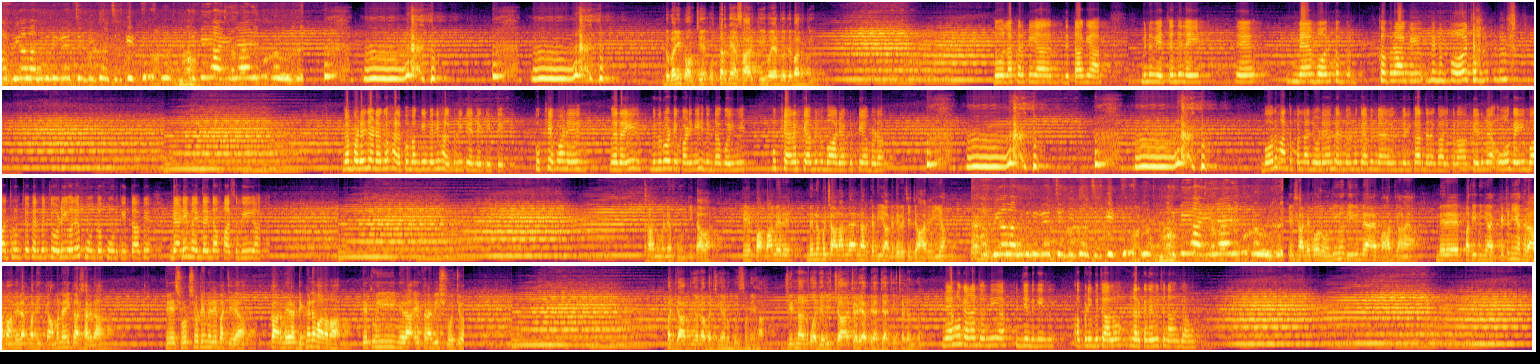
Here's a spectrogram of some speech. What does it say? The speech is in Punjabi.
ਵੱਲ ਵੀ ਨਹੀਂ ਕੋਸ਼ਿਸ਼ ਕੀਤੀ। ਲੈਣ। ਦੁਬਈ ਪਹੁੰਚੇ ਉਤਰਦਿਆਂ ਸਾਰ ਕੀ ਹੋਇਆ ਤੇ ਉਹਦੇ ਬਾਅਦ ਕੀ ਹੋਇਆ? 2 ਲੱਖ ਰੁਪਇਆ ਦਿੱਤਾ ਗਿਆ ਮੈਨੂੰ ਵੇਚਣ ਦੇ ਲਈ ਤੇ ਮੈਂ ਬਹੁਤ ਘਬ- ਘਬਰਾ ਕੇ ਮੈਨੂੰ ਬਹੁਤ ਜ਼ਿਆਦਾ ਮੈਨੂੰ ਮੈਂ ਬੜੇ ਜਣਿਆਂ ਕੋਲ ਹੈਲਪ ਮੰਗੀ, ਮੇਰੀ ਹੈਲਪ ਨਹੀਂ ਕਿਸੇ ਨੇ ਕੀਤੀ। ਭੁੱਖੇ ਭਾਣੇ ਮੈਂ ਰਹੀ, ਮੈਨੂੰ ਰੋਟੀ ਪਾਣੀ ਨਹੀਂ ਸੀ ਦਿੰਦਾ ਕੋਈ ਵੀ। ਭੁੱਖਿਆ ਰੱਖਿਆ, ਮੈਨੂੰ ਮਾਰਿਆ, ਕੁੱਟਿਆ ਬੜਾ। ਬਹੁਤ ਹੱਥ ਪੱਲਾ ਜੋੜਿਆ, ਫਿਰ ਮੈਂ ਉਹਨੂੰ ਕਿਹਾ ਵੀ ਮੈਂ ਮੇਰੀ ਘਰਦਿਆਂ ਨਾਲ ਗੱਲ ਕਰਾ। ਫਿਰ ਮੈਂ ਉਹ ਗਈ ਬਾਥਰੂਮ 'ਚ, ਫਿਰ ਮੈਂ ਚੋੜੀ ਉਹਦੇ ਫੋਨ ਤੋਂ ਫੋਨ ਕੀਤਾ ਵੀ ਡੈਡੀ ਮੈਂ ਇਦਾਂ ਇਦਾਂ ਫਸ ਗਈ ਆ। ਸਾਨੂੰ ਉਹਨੇ ਫੋਨ ਕੀਤਾ ਵਾ। ਤੇ ਪਾਪਾ ਮੇਰੇ ਮੈਨੂੰ ਬਚਾਲਾ ਮੈਂ ਨਰਕ ਦੀ ਅੱਗ ਦੇ ਵਿੱਚ ਜਾ ਰਹੀ ਆ। ਰੁਪਈਆ ਵੱਲ ਵੀ ਨਹੀਂ ਵੇਚਣ ਦੀ ਕੋਸ਼ਿਸ਼ ਕੀਤੀ ਰੁਪਈਆ ਹੀ ਲੈਣ। ਇਹ ਸਾਡੇ ਕੋਲ ਰੋਂਦੀ ਹੁੰਦੀ ਵੀ ਮੈਂ ਬਾਹਰ ਜਾਣਾ ਆ। ਮੇਰੇ ਪਤੀ ਦੀਆਂ ਕਿਡਨੀਆਂ ਖਰਾਬ ਆ ਮੇਰਾ ਪਤੀ ਕੰਮ ਨਹੀਂ ਕਰ ਸਕਦਾ। ਤੇ ਛੋਟੇ ਛੋਟੇ ਮੇਰੇ ਬੱਚੇ ਆ ਘਰ ਮੇਰਾ ਡਿੱਗਣ ਵਾਲਾ ਵਾ। ਤੇ ਤੁਸੀਂ ਮੇਰਾ ਇਸ ਤਰ੍ਹਾਂ ਵੀ ਸੋਚੋ। ਪੰਜਾਬ ਦੀਆਂ ਉਹਨਾਂ ਬੱਚੀਆਂ ਨੂੰ ਕੋਈ ਸੁਨੇਹਾ ਜਿਨ੍ਹਾਂ ਨੂੰ ਅਜੇ ਵੀ ਚਾਹ ਚੜਿਆ ਪਿਆ ਜਹਾਜ਼ੇ ਚੜਨ ਦਾ। ਮੈਂ ਇਹੋ ਕਹਿਣਾ ਚਾਹੁੰਦੀ ਆ ਕਿ ਜ਼ਿੰਦਗੀ ਆਪਣੀ ਬਚਾ ਲਓ ਨਰਕ ਦੇ ਵਿੱਚ ਨਾ ਜਾਓ।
